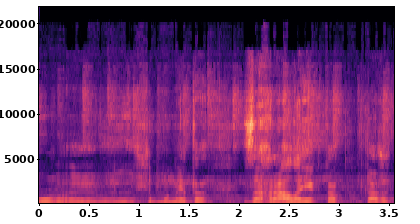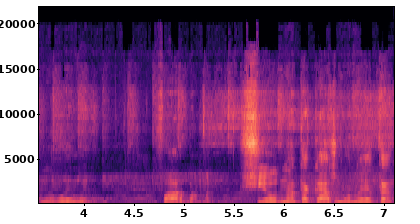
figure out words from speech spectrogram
е, щоб монета заграла, як то кажуть, новими фарбами. Ще одна така ж монета е,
